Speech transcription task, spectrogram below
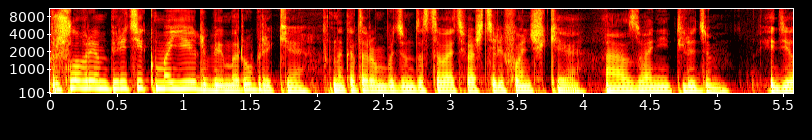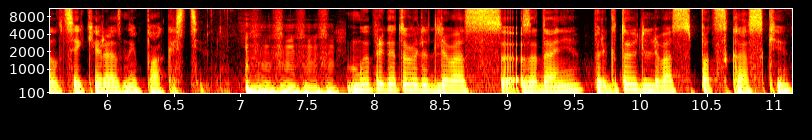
Пришло время перейти к моей любимой рубрике, на которой мы будем доставать ваши телефончики, а, звонить людям и делать всякие разные пакости. Мы приготовили для вас задание, приготовили для вас подсказки.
